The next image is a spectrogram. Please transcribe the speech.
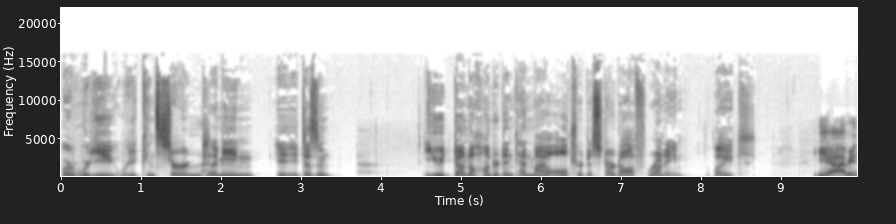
or were you were you concerned? I mean, it, it doesn't. You had done a hundred and ten mile ultra to start off running, like. Yeah, I mean,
